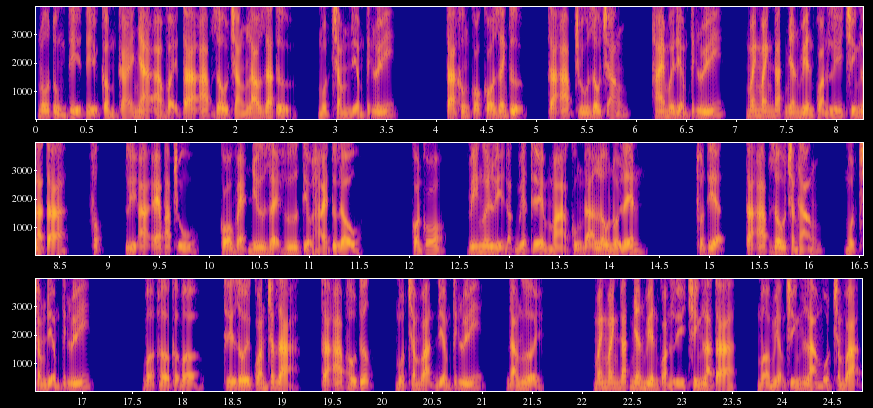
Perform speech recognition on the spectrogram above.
ngô tùng tỷ tỷ cầm cái nhà a vậy ta áp dâu trắng lao ra tử, một trăm điểm tích lũy. Ta không có có danh tự, ta áp chú dâu trắng, hai mươi điểm tích lũy, manh manh đắt nhân viên quản lý chính là ta, phúc, lì a ép áp chú, có vẻ như dạy hư tiểu hài từ đâu. Còn có, vì ngươi lì đặc biệt thế mà cũng đã lâu nổi lên. Thuận tiện ta áp dâu trắng thắng, một trăm điểm tích lũy. Bờ, hờ, cờ bờ, thế giới quan chắc giả, ta áp hầu tước, một trăm vạn điểm tích lũy, đám người. Manh manh đắt nhân viên quản lý chính là ta, mở miệng chính là một trăm vạn,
